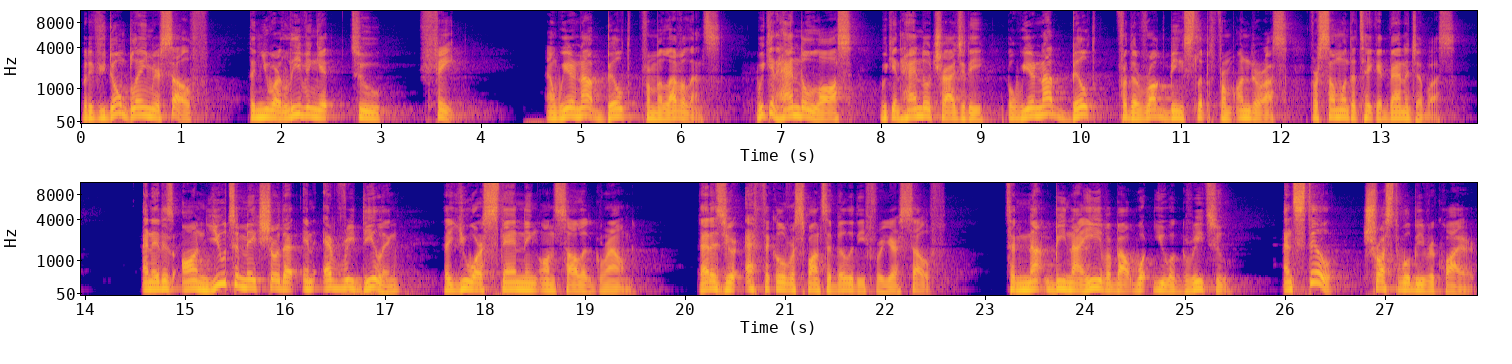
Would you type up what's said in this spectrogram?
But if you don't blame yourself, then you are leaving it to fate. And we are not built for malevolence. We can handle loss, we can handle tragedy, but we are not built for the rug being slipped from under us for someone to take advantage of us. And it is on you to make sure that in every dealing that you are standing on solid ground. That is your ethical responsibility for yourself. To not be naive about what you agree to. And still, trust will be required.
